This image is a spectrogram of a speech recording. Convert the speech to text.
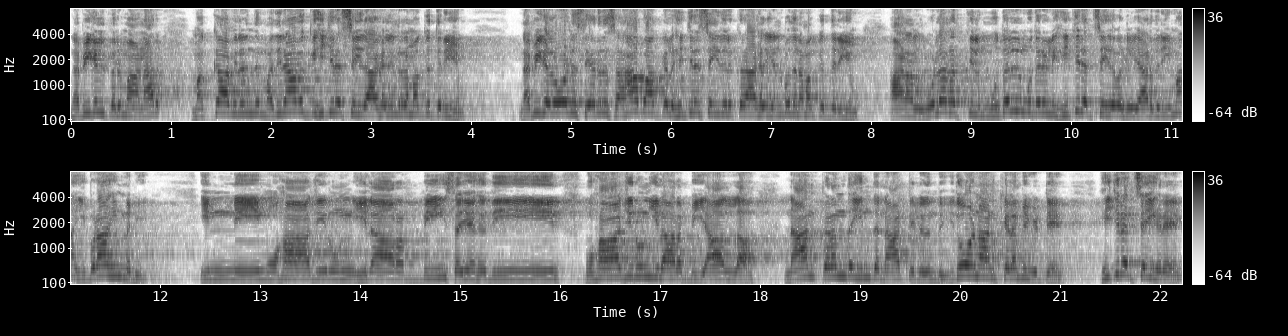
நபிகள் பெருமானார் மக்காவிலிருந்து மதினாவுக்கு ஹிஜ்ரத் செய்தார்கள் என்று நமக்கு தெரியும். நபிகளோடு சேர்ந்து சஹாபாக்கள் ஹிஜ்ரத் செய்திருக்கிறார்கள் என்பது நமக்கு தெரியும். ஆனால் உலகத்தில் முதல் முதலில் ஹிஜ்ரத் செய்தவர்கள் யார் தெரியுமா? இப்ராஹிம் நபி. இன்னி முஹாஜிருன் இலா ரப்பி சயஹதீன். முஹாஜிருன் இலா ரப்பி யா அல்லாஹ் நான் பிறந்த இந்த நாட்டிலிருந்து இதோ நான் கிளம்பி விட்டேன் ஹிஜ்ரத் செய்கிறேன்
